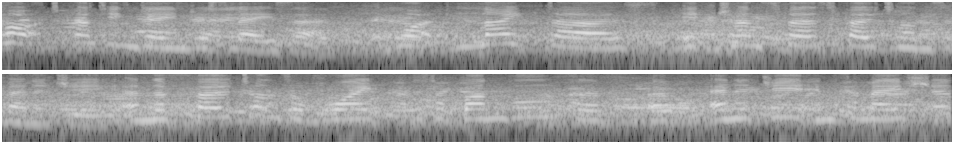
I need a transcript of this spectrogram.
hot cutting dangerous laser. What light does, it transfers photons of energy, and the photons are white little bundles of, of energy, information.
